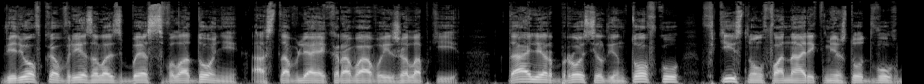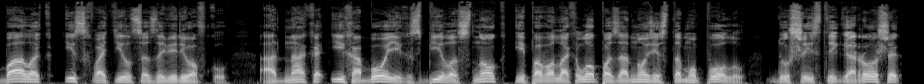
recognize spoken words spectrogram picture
веревка врезалась Бесс в ладони, оставляя кровавые желобки. Тайлер бросил винтовку, втиснул фонарик между двух балок и схватился за веревку. Однако их обоих сбило с ног и поволокло по занозистому полу. Душистый горошек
